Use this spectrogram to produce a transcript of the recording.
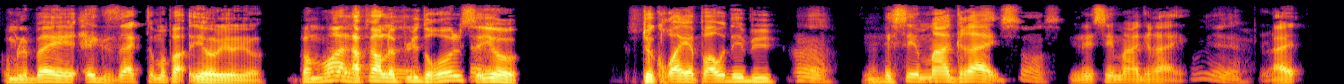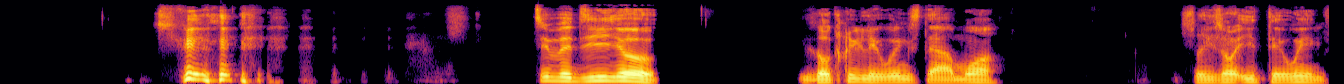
Comme le bail est exactement pas. Yo, yo, yo. Comme moi, Ouais, l'affaire le plus drôle, c'est yo. Je te croyais pas au début. Hein, J'ai laissé ma graille. J'ai laissé ma graille. Yeah. Right? tu me dis, yo. Ils ont cru que les wings c'était à moi. So, ils ont eat tes wings.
